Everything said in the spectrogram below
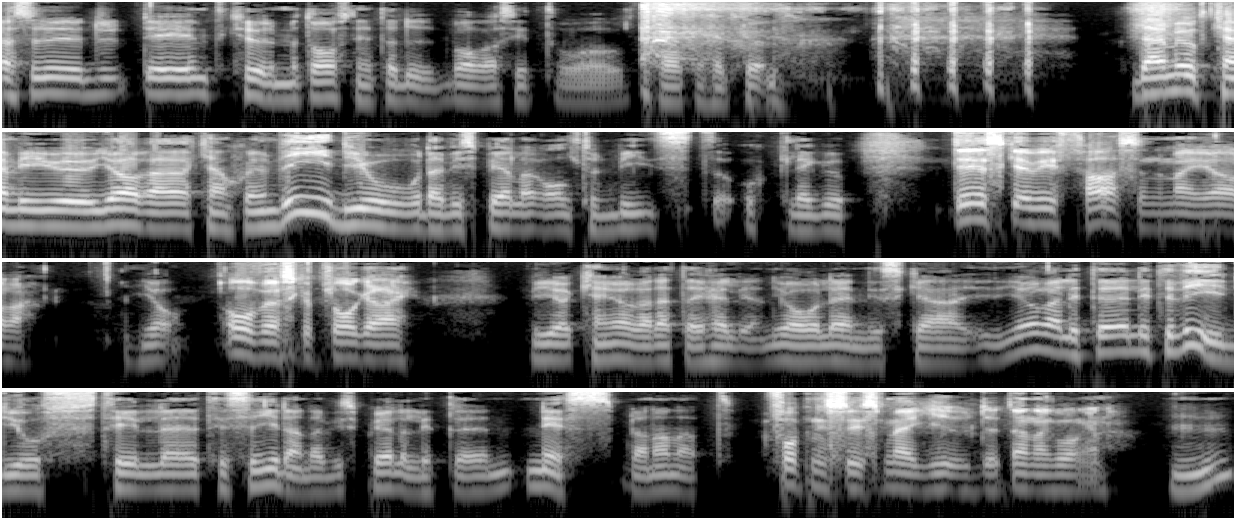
alltså det, det är inte kul med ett avsnitt där du bara sitter och pratar helt själv. Däremot kan vi ju göra kanske en video där vi spelar Altered Beast och lägga upp. Det ska vi fasen med göra. Ja. Åh, vad jag ska plåga dig. Vi kan göra detta i helgen. Jag och Lenny ska göra lite, lite videos till, eh, till sidan där vi spelar lite NES bland annat. Förhoppningsvis med ljud denna gången. Mm.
